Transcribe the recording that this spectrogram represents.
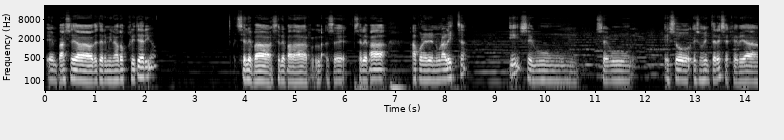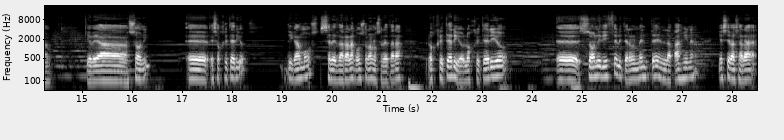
en base a determinados criterios se le va, se le va a dar, se, se va a poner en una lista y según, según eso, esos intereses que vea, que vea Sony, eh, esos criterios, digamos, se les dará la consola o no se les dará los criterios. Los criterios, eh, Sony dice literalmente en la página que se basará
